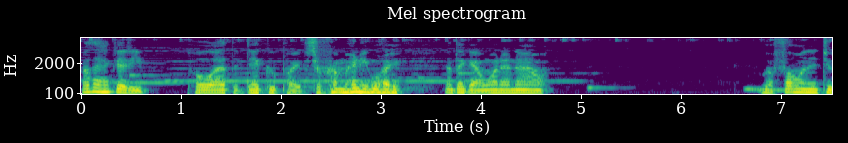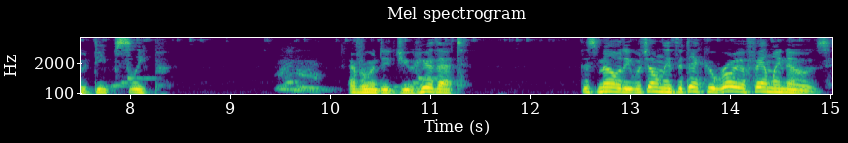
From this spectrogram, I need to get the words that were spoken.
How the heck did he pull out the Deku pipes from anyway? I think I want to know. You have fallen into a deep sleep. Everyone, did you hear that? This melody, which only the Deku royal family knows,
